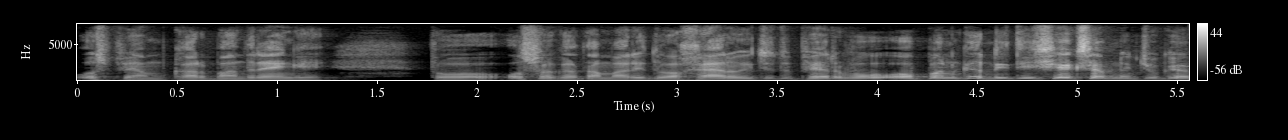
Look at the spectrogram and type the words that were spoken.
उस पर हम कार बाँध रहेंगे। तो उस वक्त हमारी दुआ खैर हुई थी तो फिर वो ओपन करनी थी शेख साहब ने चूँकि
